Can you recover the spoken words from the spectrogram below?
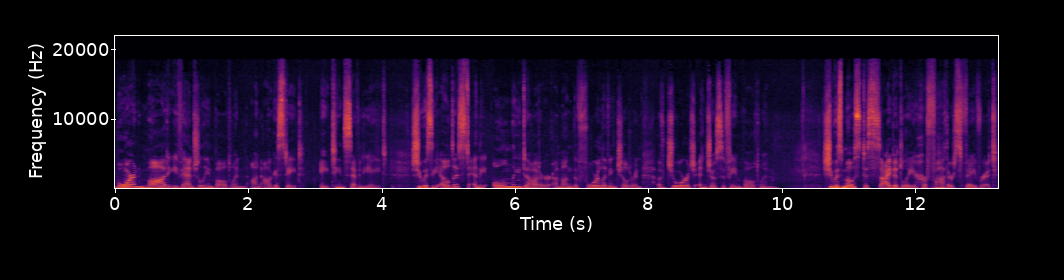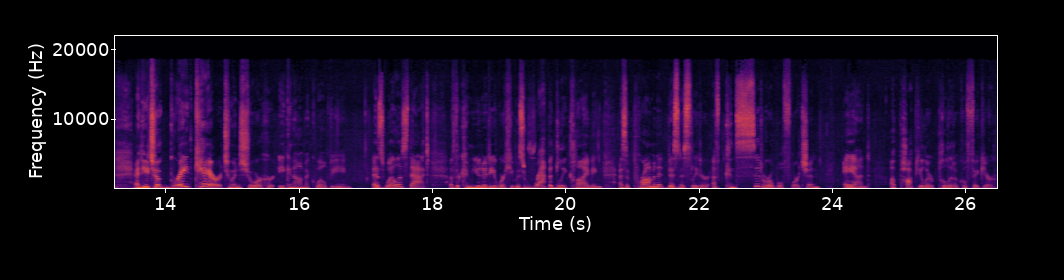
Born Maud Evangeline Baldwin on August 8, 1878. She was the eldest and the only daughter among the four living children of George and Josephine Baldwin. She was most decidedly her father's favorite, and he took great care to ensure her economic well being. as well as that of the community where he was rapidly climbing as a prominent business leader of considerable fortune and a popular political figure.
